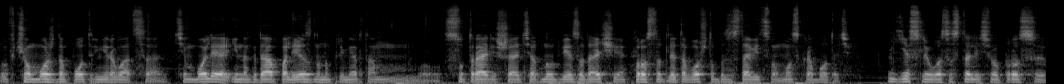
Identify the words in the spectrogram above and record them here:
в чем можно потренироваться. Тем более иногда полезно, например, там с утра решать одну-две задачи просто для того, чтобы заставить свой мозг работать. Если у вас остались вопросы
